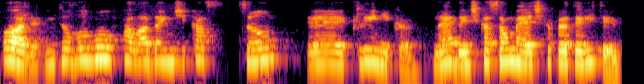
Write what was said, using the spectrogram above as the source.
Olha, então vamos falar da indicação é, clínica, né, da indicação médica para TRT.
